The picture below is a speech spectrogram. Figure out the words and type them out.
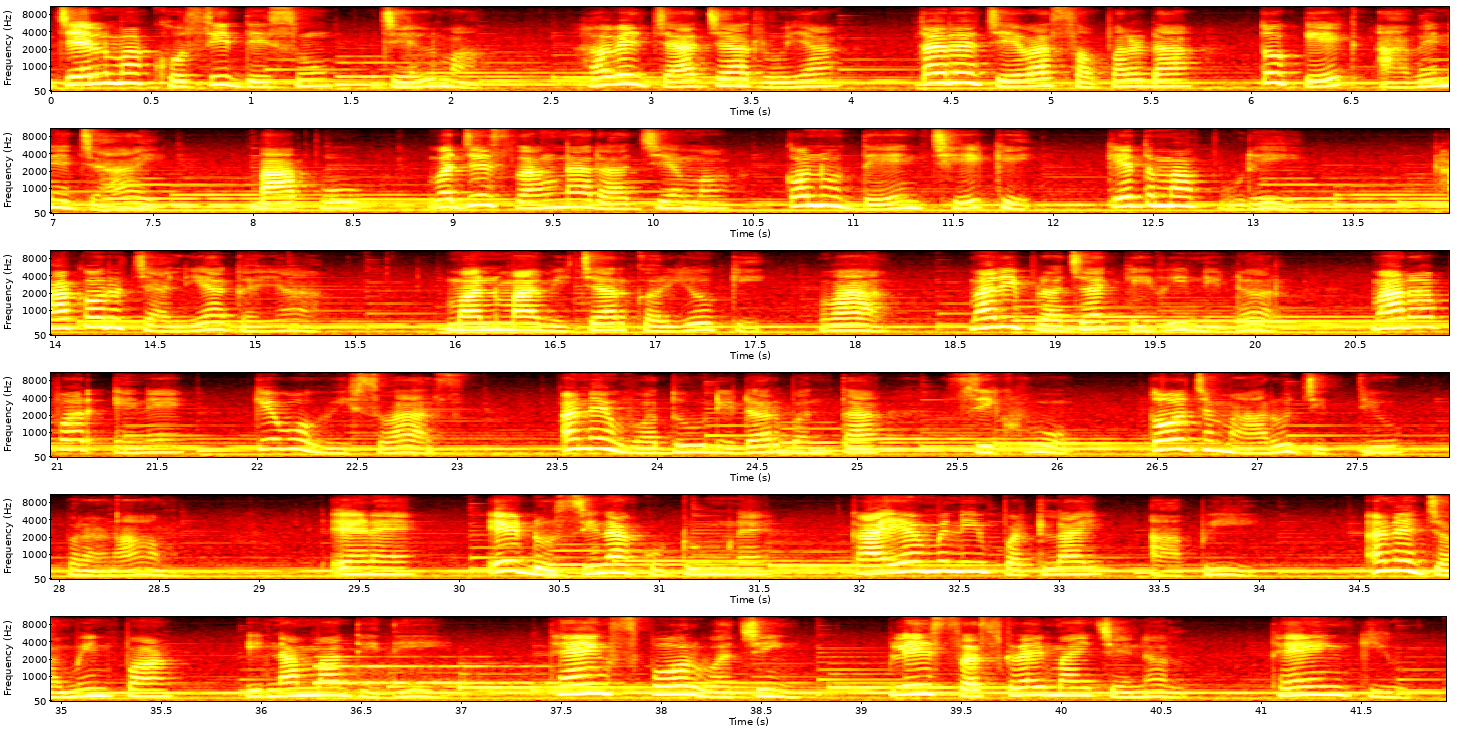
જેલમાં ખોસી દેશું જેલમાં. હવે જા જા રોયા. તારા જેવા સફરડા તો કેક આવે ને જાય. બાપુ, વજે સંઘના રાજ્યમાં કોનું દેન છે કે? કેદમાં પૂરે. ઠાકોર ચાલ્યા ગયા. મનમાં વિચાર કર્યો કે, વાહ, મારી પ્રજા કેવી નિડર. મારા પર એને કેવો વિશ્વાસ. અને વધુ નિડર બનતા શીખવું તો જ મારું જીત્યું પ્રણામ. એણે એ ડોસીના કુટુંબને કાયમની પટલાઈ આપી અને જમીન પણ ઇનામમાં દીધી. Thanks for watching please subscribe my channel thank you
